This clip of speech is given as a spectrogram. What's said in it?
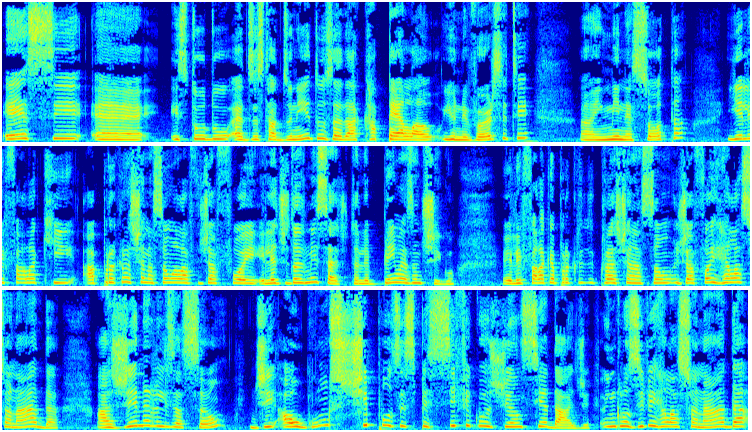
Esse é, estudo é dos Estados Unidos, é da Capella University, uh, em Minnesota, e ele fala que a procrastinação ela já foi. Ele é de 2007, então ele é bem mais antigo. Ele fala que a procrastinação já foi relacionada à generalização de alguns tipos específicos de ansiedade, inclusive relacionada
